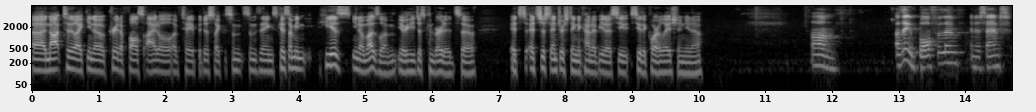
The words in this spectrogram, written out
uh, not to like you know create a false idol of Tate, but just like some some things. Because I mean, he is you know Muslim, you know, he just converted, so it's it's just interesting to kind of you know see see the correlation, you know. Um, I think both of them, in a sense,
